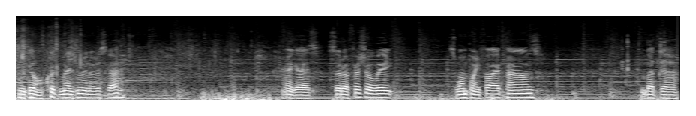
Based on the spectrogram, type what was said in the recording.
Let me get a quick measurement of this guy. All right, guys. So the official weight is 1.5 pounds, but uh,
